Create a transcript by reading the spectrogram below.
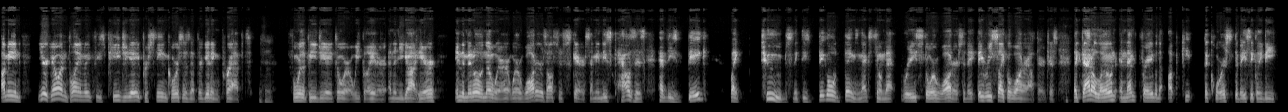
I mean, you're going playing like these PGA pristine courses that they're getting prepped mm-hmm. for the PGA Tour a week later, and then you got here in the middle of nowhere where water is also scarce. I mean, these houses have these big, like tubes, like these big old things next to them that restore water. So they they recycle water out there, just like that alone, and then for able to upkeep the course to basically be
